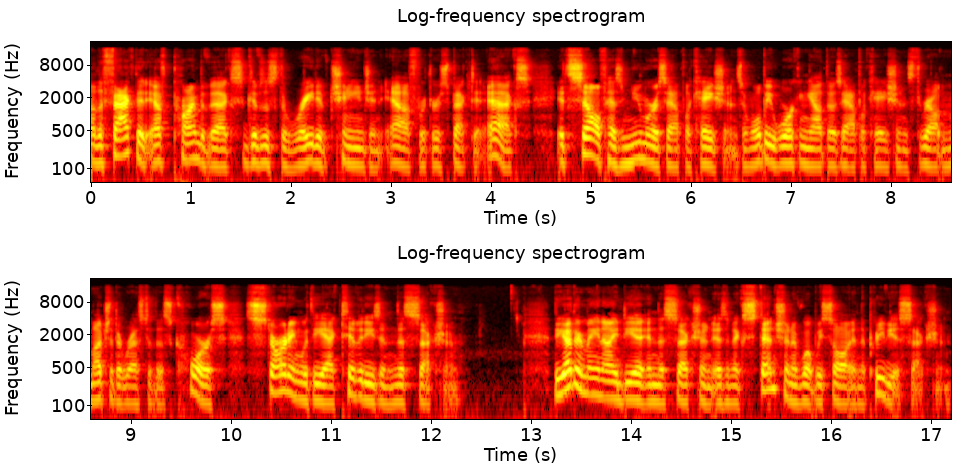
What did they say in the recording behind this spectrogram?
Now the fact that f prime of x gives us the rate of change in f with respect to x itself has numerous applications, and we'll be working out those applications throughout much of the rest of this course, starting with the activities in this section. The other main idea in this section is an extension of what we saw in the previous section.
